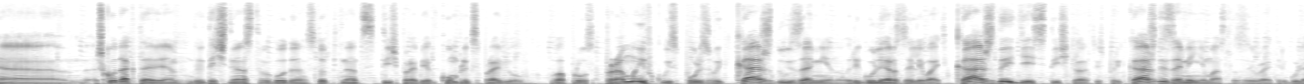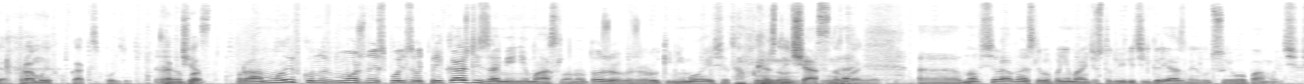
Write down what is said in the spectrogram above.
Э, Шкода Октавия 2012 года, 115 тысяч пробег, комплекс провел. Вопрос, промывку использовать каждую замену, регуляр заливать каждые 10 тысяч километров, то есть при каждой замене масла заливать регуляр, промывку как использовать, Э, как по- часто? Промывку ну, можно использовать при каждой замене масла, но тоже вы же руки не моете там каждый Ну, час. Ну, да. понятно. Э, Но все равно, если вы понимаете, что двигатель грязный, лучше его помыть.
